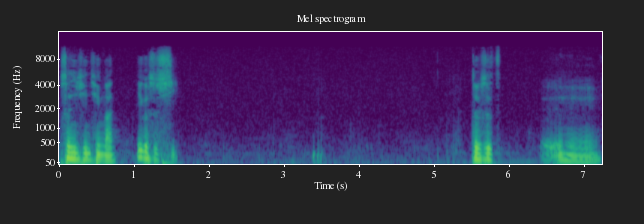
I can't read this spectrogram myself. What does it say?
身心清安；一个是喜。这是呃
